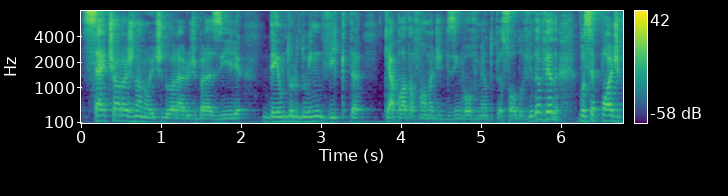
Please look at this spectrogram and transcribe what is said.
7 horas da noite do horário de Brasília, dentro do Invicta, que é a plataforma de desenvolvimento pessoal do Vida Veda. Você pode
